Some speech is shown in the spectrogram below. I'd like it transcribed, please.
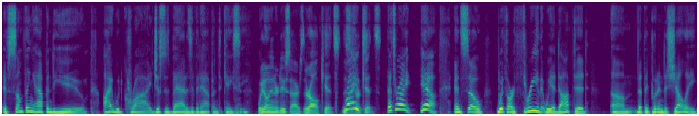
if something happened to you, I would cry just as bad as if it happened to Casey. We don't introduce ours. They're all kids. This right. is our kids. That's right. Yeah. And so with our three that we adopted, um, that they put into Shelly,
